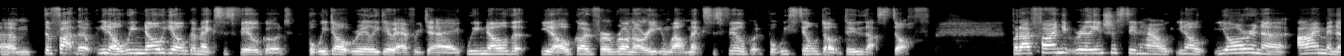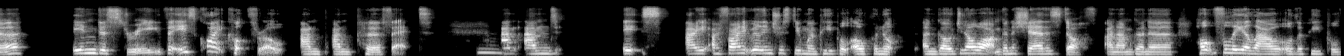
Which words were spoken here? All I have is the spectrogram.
Um, the fact that you know we know yoga makes us feel good but we don't really do it every day. We know that you know going for a run or eating well makes us feel good but we still don't do that stuff. But i find it really interesting how you know you're in a i'm in a industry that is quite cutthroat and and perfect. Mm. and and it's I, I find it really interesting when people open up and go do you know what? I'm going to share this stuff and i'm going to hopefully allow other people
